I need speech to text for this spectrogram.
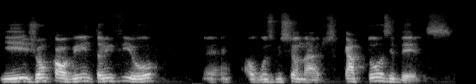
E João Calvino então enviou é, alguns missionários, 14 deles.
